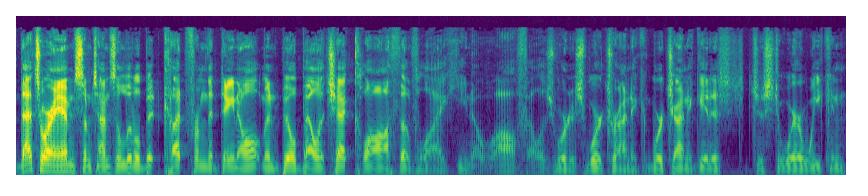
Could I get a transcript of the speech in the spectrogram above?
That's where I am sometimes a little bit cut from the Dana Altman, Bill Belichick cloth of like, you know, oh fellas, we're just we're trying to we're trying to get us just to where we can,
